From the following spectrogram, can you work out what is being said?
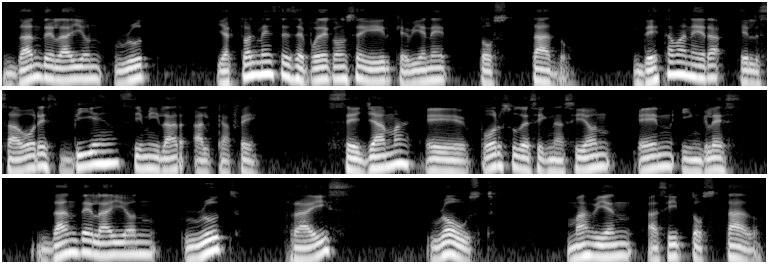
dandelion root y actualmente se puede conseguir que viene tostado. De esta manera el sabor es bien similar al café. Se llama eh, por su designación en inglés dandelion root, raíz, roast, más bien así tostado.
